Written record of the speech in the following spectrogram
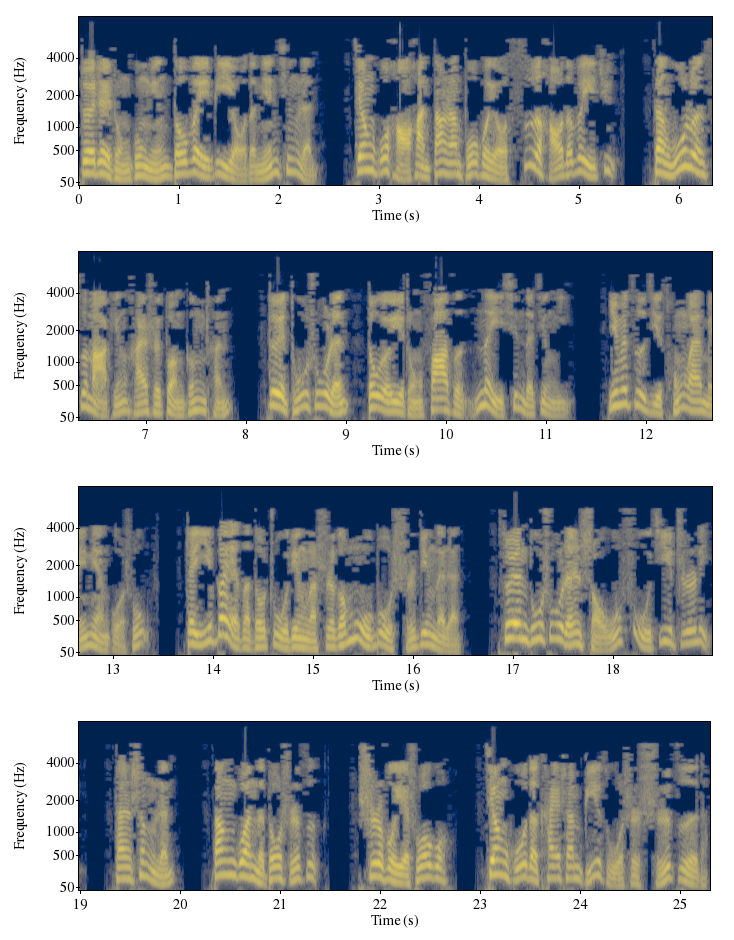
对这种功名都未必有的年轻人，江湖好汉当然不会有丝毫的畏惧。但无论司马平还是段庚辰，对读书人都有一种发自内心的敬意，因为自己从来没念过书，这一辈子都注定了是个目不识丁的人。虽然读书人手无缚鸡之力，但圣人当官的都识字。师傅也说过，江湖的开山鼻祖是识字的，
